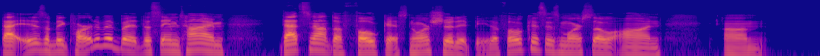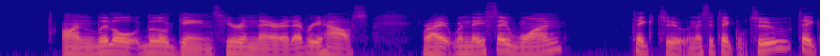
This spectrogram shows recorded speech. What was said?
that is a big part of it. But at the same time, that's not the focus, nor should it be. The focus is more so on um, on little little gains here and there at every house, right? When they say one, take two. When they say take two, take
